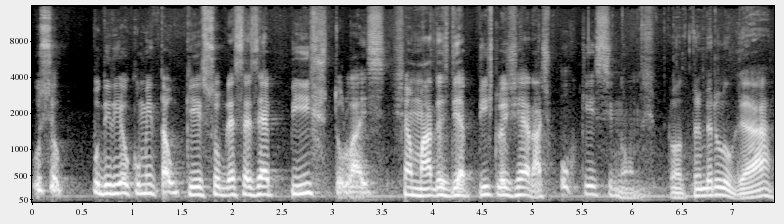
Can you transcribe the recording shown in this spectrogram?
o senhor poderia comentar o que sobre essas epístolas chamadas de epístolas gerais? Por que esse nome? Pronto, em primeiro lugar,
